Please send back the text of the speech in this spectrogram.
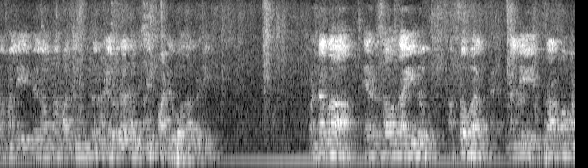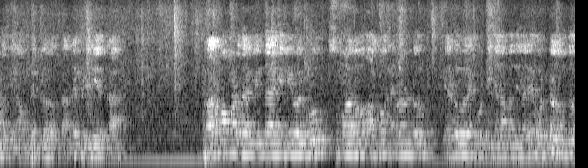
ನಮ್ಮಲ್ಲಿ ಇಲ್ಲಿರುವಂತಹ ಮಾಧ್ಯಮ ಮಿತ್ರರು ಕೆಲವರೆಲ್ಲ ವಿಸಿಟ್ ಮಾಡಿರ್ಬೋದು ಆಲ್ರೆಡಿ ಮಂಡಲ ಎರಡು ಸಾವಿರದ ಐದು ಅಕ್ಟೋಬರ್ ನಲ್ಲಿ ಪ್ರಾರಂಭ ಮಾಡಿದ್ವಿ ನಾವು ಬೆಂಗಳೂರು ಹತ್ರ, ಅಂದ್ರೆ ಬಿಡದಿ ಹತ್ರ. ಪ್ರಾರಂಭ ಮಾಡಿದಾಗಿಂದ ಇಲ್ಲಿವರೆಗೂ ಸುಮಾರು ಆಲ್ಮೋಸ್ಟ್ ಅರೌಂಡ್ ಎರಡೂವರೆ ಕೋಟಿ ಜನ ಬಂದಿದ್ದಾರೆ. ಒಟ್ಟು ನಮ್ದು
